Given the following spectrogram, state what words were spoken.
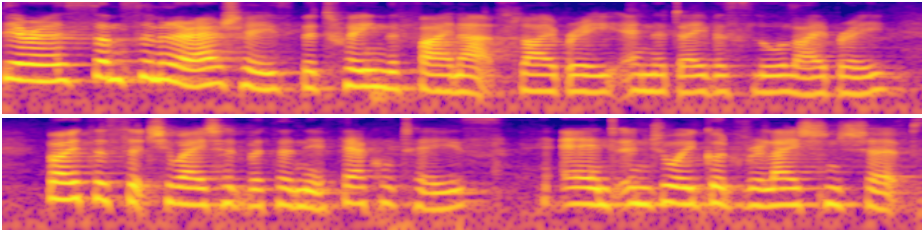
there are some similarities between the Fine Arts Library and the Davis Law Library. Both are situated within their faculties and enjoy good relationships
